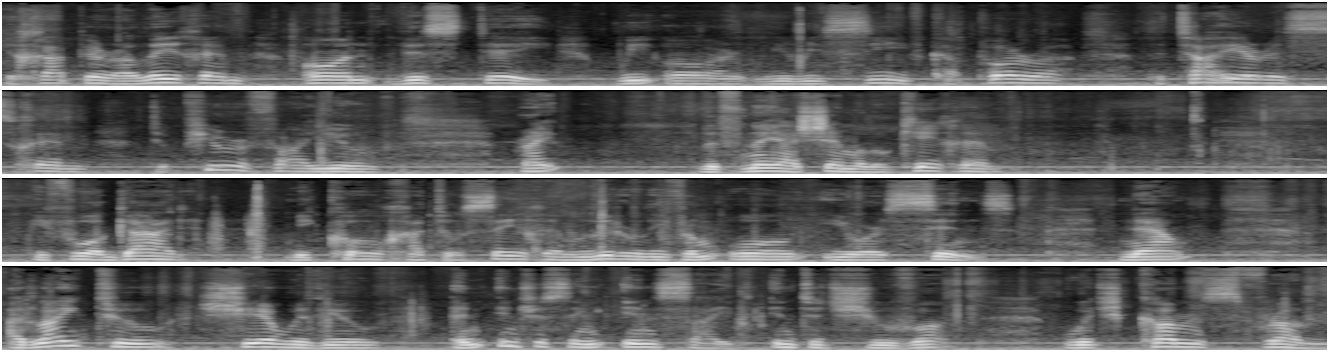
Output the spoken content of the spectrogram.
Yechaper on this day we are, we receive kapara, the Tahir Eschem, to purify you, right? Lifnei Hashem Elokechem, before God, Mikol Chatoseichem, literally from all your sins. Now, I'd like to share with you an interesting insight into tshuva, which comes from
